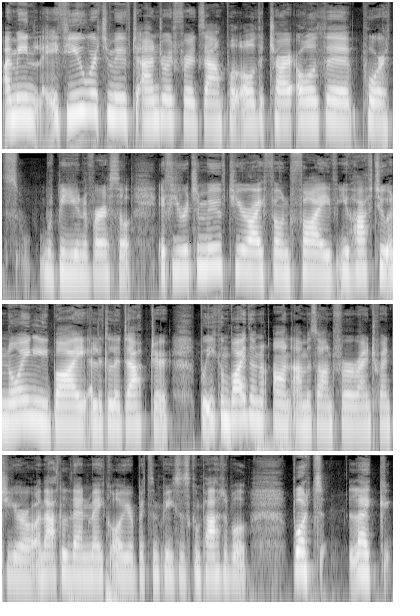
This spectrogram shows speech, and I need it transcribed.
I mean, if you were to move to Android, for example, all the char- all the ports would be universal. If you were to move to your iPhone 5, you have to annoyingly buy a little adapter, but you can buy them on Amazon for around 20 euro, and that'll then make all your bits and pieces compatible. But like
